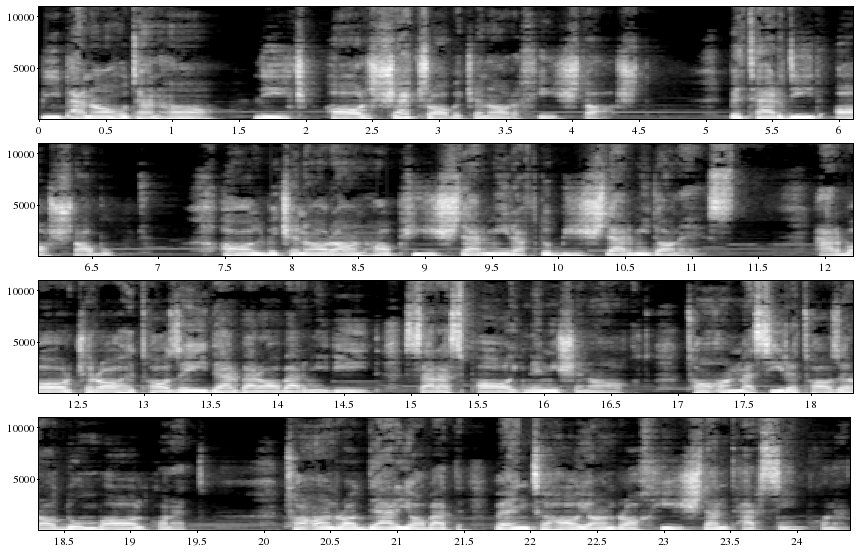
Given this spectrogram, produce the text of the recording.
بی پناه و تنها. لیک حال شک را به کنار خیش داشت. به تردید آشنا بود. حال به کنار آنها پیشتر می‌رفت و بیشتر می‌دانست. هر بار که راه تازه‌ای در برابر می‌دید سر از پای نمی شناخت تا آن مسیر تازه را دنبال کند. تا آن را دریابد و انتهای آن را خیشتن ترسیم کند.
